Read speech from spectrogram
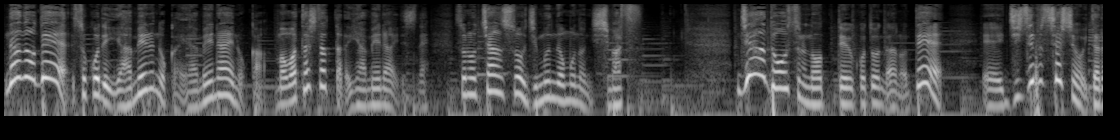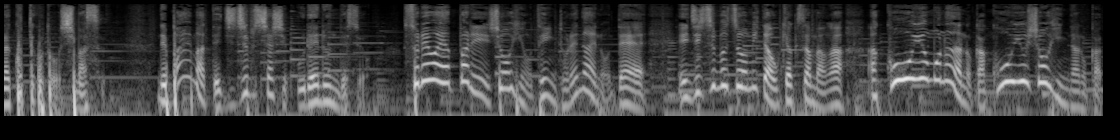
なので、そこでやめるのかやめないのか。まあ私だったらやめないですね。そのチャンスを自分のものにします。じゃあどうするのっていうことなので、えー、実物写真をいただくってことをします。で、 BUYMA って実物写真売れるんですよ。それはやっぱり商品を手に取れないので、え実物を見たお客様が、あ、こういうものなのか、こういう商品なのか、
